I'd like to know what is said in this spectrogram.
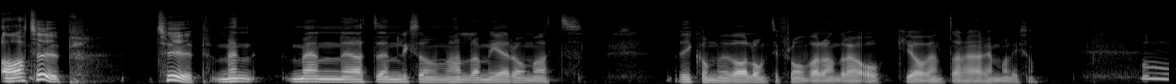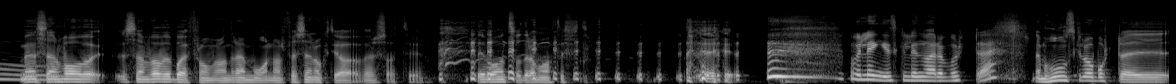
ja, typ. Typ, men, men att den liksom handlar mer om att vi kommer vara långt ifrån varandra och jag väntar här hemma liksom. Men sen var, sen var vi bara ifrån varandra en månad för sen åkte jag över så att det, det var inte så dramatiskt. Hvor lenge skulle hun være borte? Nej, men hon skulle vara borta i,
